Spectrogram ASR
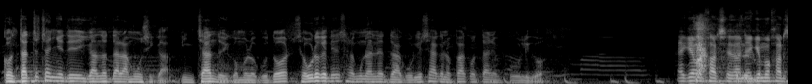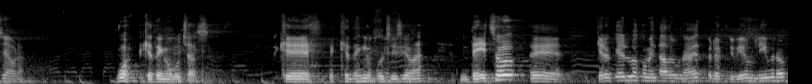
Con tantos años dedicándote a la música, pinchando y como locutor, seguro que tienes alguna anécdota curiosa que nos puedas contar en público. Hay que mojarse, Dani, hay que mojarse ahora. Buah, es que tengo muchas. Es que, es que tengo muchísimas. De hecho, eh, creo que os lo he comentado una vez, pero escribí un libro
